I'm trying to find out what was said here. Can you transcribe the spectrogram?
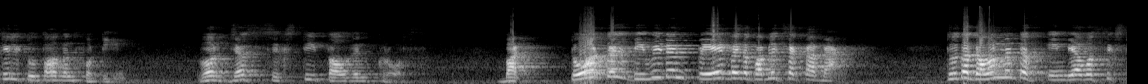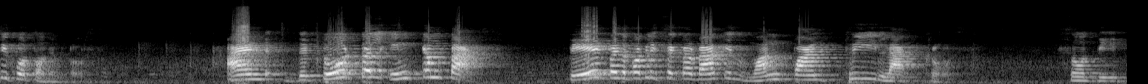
till 2014 were just 60,000 crores. But total dividend paid by the public sector banks to the government of India was 64,000 crores. And the total income tax paid by the public sector bank is 1.3 lakh crores. So the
